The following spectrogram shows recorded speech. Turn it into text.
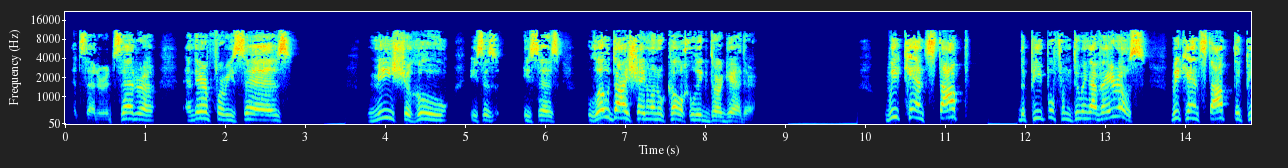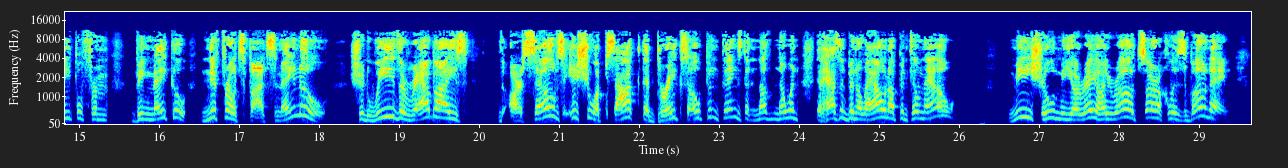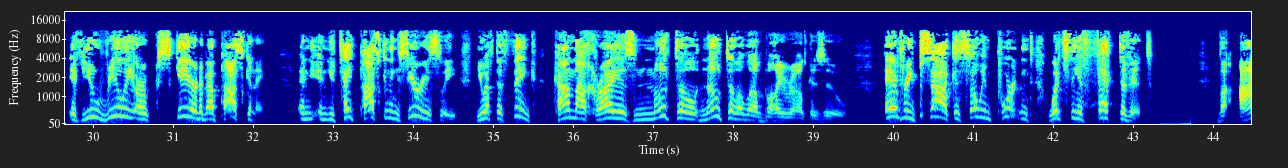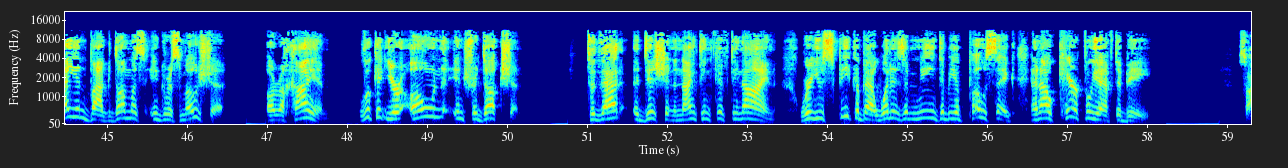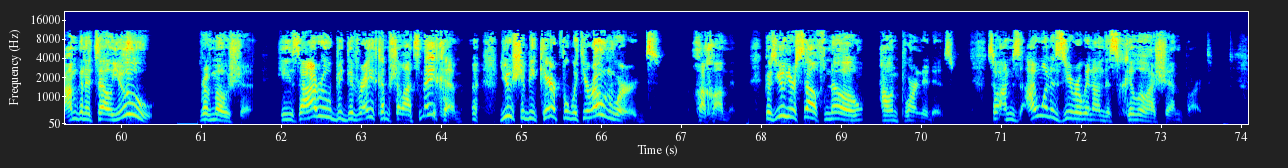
etc., etc., and therefore he says, "Mi shahu." He says, he says, "Lo dai lig We can't stop the people from doing averos. We can't stop the people from being mako nifrot spots menu. Should we, the rabbis, ourselves issue a psak that breaks open things that no, no one that hasn't been allowed up until now? If you really are scared about paskening, and, and you take paskening seriously, you have to think, Every psak is so important. What's the effect of it? Look at your own introduction to that edition in 1959, where you speak about what does it mean to be a posek and how careful you have to be. So I'm going to tell you, Rav Moshe, Hizaru. You should be careful with your own words, Chachamim, because you yourself know how important it is. So I'm, I want to zero in on this Chilul Hashem part,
